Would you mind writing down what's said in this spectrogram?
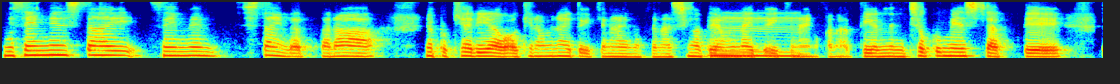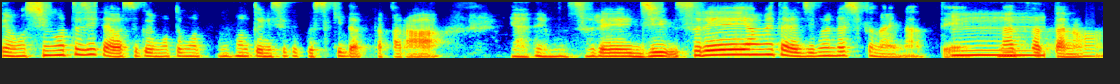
に専念したい専念したいんだったらやっぱキャリアを諦めないといけないのかな仕事辞めないといけないのかなっていうのに直面しちゃってでも仕事自体はすごいもともと本当にすごく好きだったからいやでもそれじそれやめたら自分らしくないなってなっちゃったの。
